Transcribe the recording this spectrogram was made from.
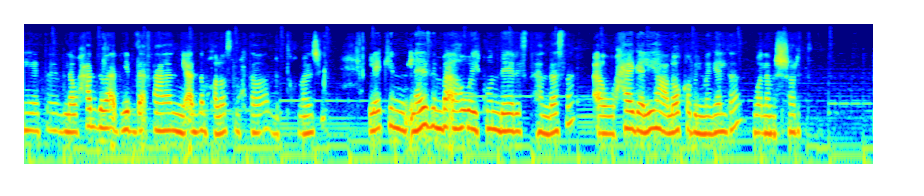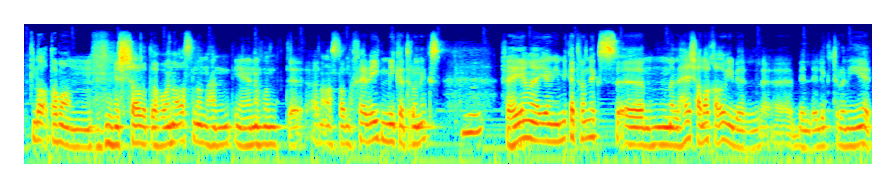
إيه طيب لو حد بقى بيبدأ فعلا يقدم خلاص محتوى بالتكنولوجي؟ لكن لازم بقى هو يكون دارس هندسة أو حاجة ليها علاقة بالمجال ده ولا مش شرط؟ لا طبعا مش شرط هو أنا أصلا هن... يعني أنا كنت أنا أصلا خريج ميكاترونكس. فهي ما يعني ميكاترونكس ملهاش علاقة قوي بال... بالإلكترونيات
